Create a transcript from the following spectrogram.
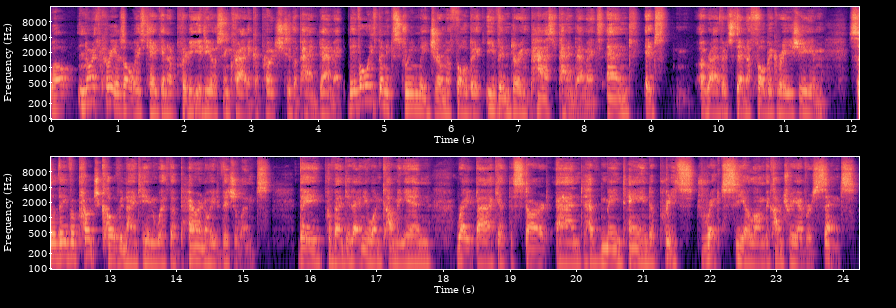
Well, North Korea has always taken a pretty idiosyncratic approach to the pandemic. They've always been extremely germophobic, even during past pandemics, and it's a rather xenophobic regime. So they've approached COVID 19 with a paranoid vigilance. They prevented anyone coming in right back at the start and have maintained a pretty strict seal on the country ever since.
